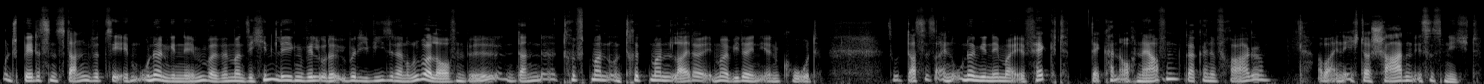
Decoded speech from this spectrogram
Und spätestens dann wird sie eben unangenehm, weil wenn man sich hinlegen will oder über die Wiese dann rüberlaufen will, dann äh, trifft man und tritt man leider immer wieder in ihren Kot. So, das ist ein unangenehmer Effekt. Der kann auch nerven, gar keine Frage. Aber ein echter Schaden ist es nicht.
